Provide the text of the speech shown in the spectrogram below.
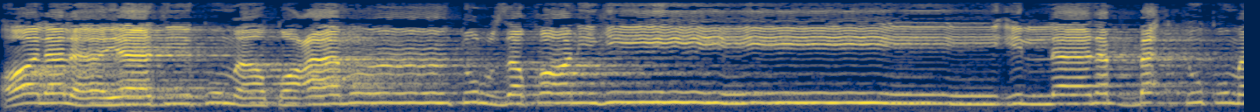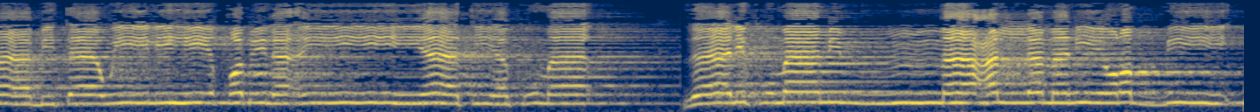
قال لا ياتيكما طعام ترزقانه إلا نبأتكما بتاويله قبل أن ياتيكما. ذلكما مما علمني ربي.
